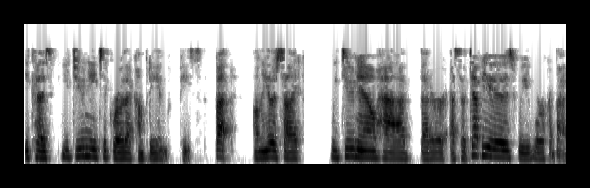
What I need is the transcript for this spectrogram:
because you do need to grow that company in piece. But on the other side, we do now have better SOWs. We work about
